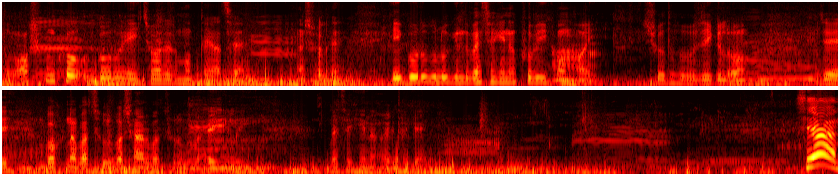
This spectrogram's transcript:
তো অসংখ্য গরু এই চরের মধ্যে আছে। আসলে এই গরুগুলো কিন্তু বেচা কিনা খুবই কম হয়। শুধু যেগুলো যে বকনা বাছুর বা ষাঁড় বাছুরগুলো এইগুলোই বেচা কিনা হয়ে থাকে। শ্যাম!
